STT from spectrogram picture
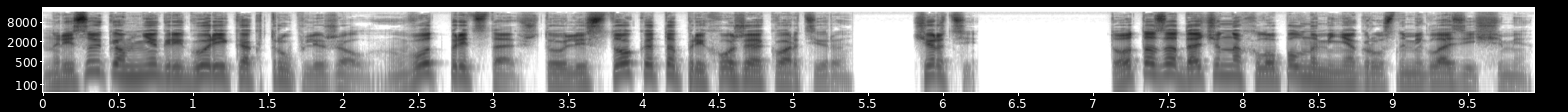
нарисуй ко мне, Григорий, как труп лежал. Вот представь, что листок — это прихожая квартира. Черти. Тот озадаченно хлопал на меня грустными глазищами.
